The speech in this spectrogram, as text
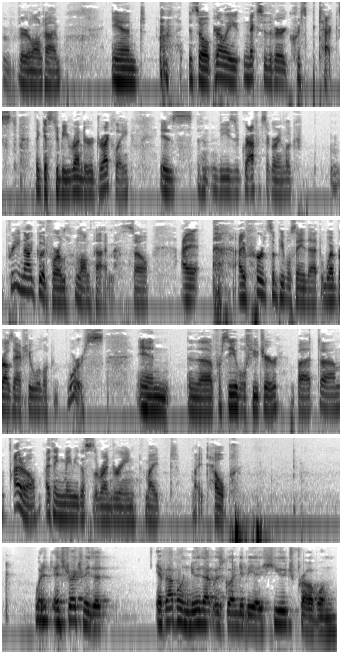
a very long time. And so apparently, next to the very crisp text that gets to be rendered directly, is these graphics are going to look pretty not good for a long time. So I I've heard some people say that web browsing actually will look worse in in the foreseeable future, but um, I don't know. I think maybe this the rendering might might help. Well, it, it strikes me that if Apple knew that was going to be a huge problem,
